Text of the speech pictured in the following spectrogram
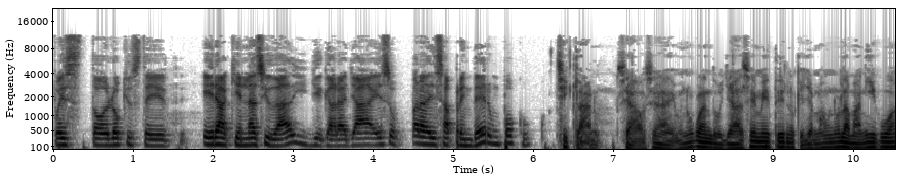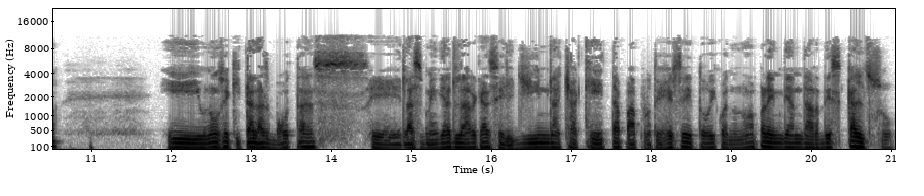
Pues todo lo que usted era aquí en la ciudad y llegar allá a eso para desaprender un poco. Sí, claro. O sea, o sea, uno cuando ya se mete en lo que llama uno la manigua y uno se quita las botas, eh, las medias largas, el jean, la chaqueta para protegerse de todo y cuando uno aprende a andar descalzo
